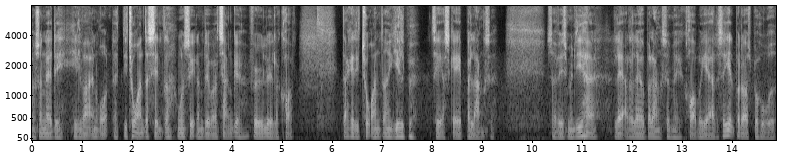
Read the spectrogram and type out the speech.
og sådan er det hele vejen rundt. At de to andre centre, uanset om det var tanke, føle eller krop, der kan de to andre hjælpe til at skabe balance. Så hvis man lige har lært at lave balance med krop og hjerte, så hjælper det også på hovedet.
